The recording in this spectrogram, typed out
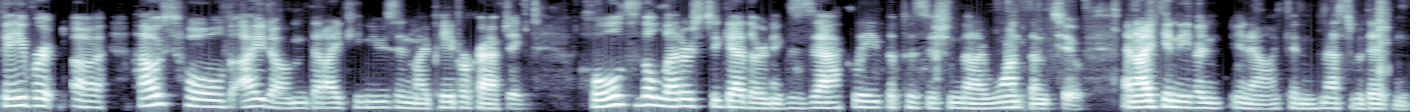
favorite uh, household item that I can use in my paper crafting. Holds the letters together in exactly the position that I want them to. And I can even, you know, I can mess with it and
